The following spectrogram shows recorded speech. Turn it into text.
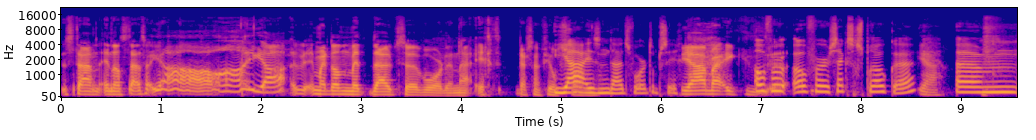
staan en dan staan ze ja, ja, maar dan met Duitse woorden. Nou, echt, daar zijn films Ja van. is een Duits woord op zich. Ja, maar ik... Over, over seks gesproken. Ja. Ehm,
